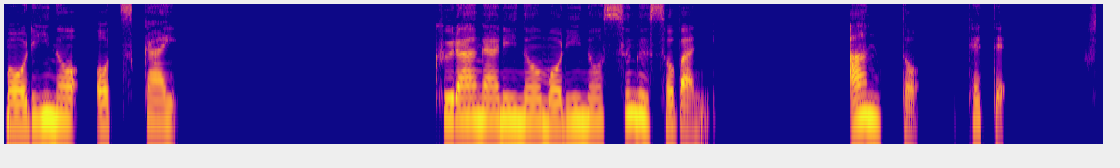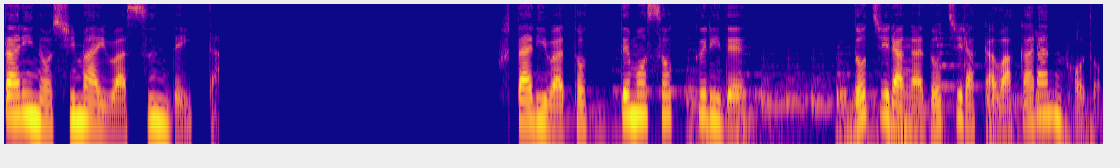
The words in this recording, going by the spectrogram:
森のお使い。暗がりの森のすぐそばに。アンとテテ二人の姉妹は住んでいた。二人はとってもそっくりでどちらがどちらかわからぬほど。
